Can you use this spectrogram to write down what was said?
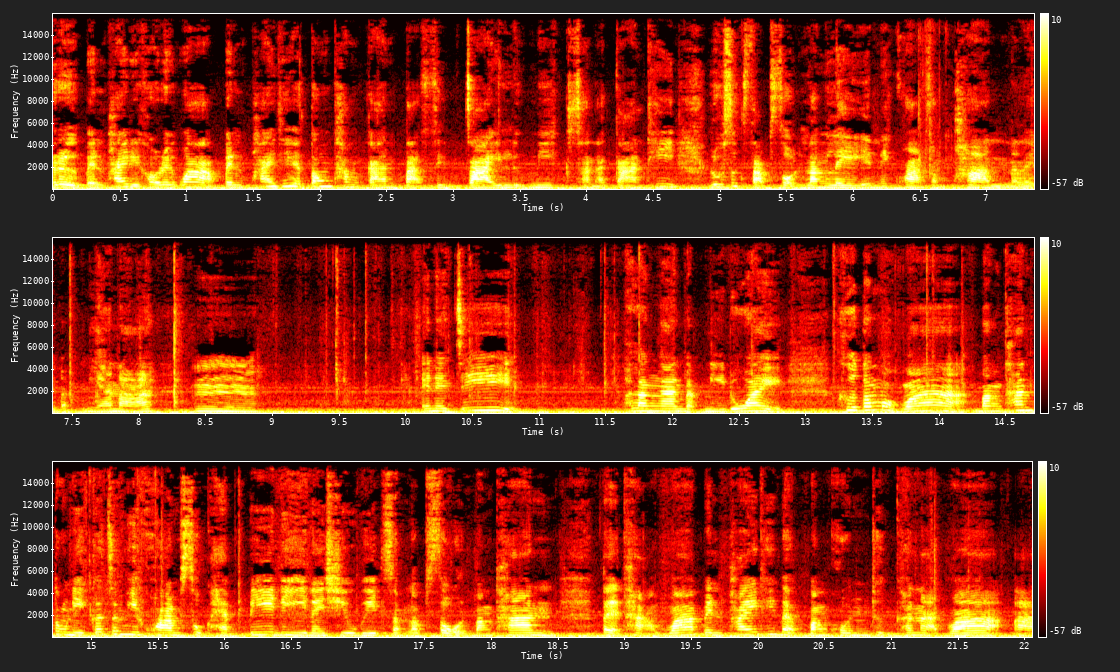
หรือเป็นไพ่ที่เขาเรียกว่าเป็นไพ่ที่จะต้องทำการตัดสินใจหรือมีสถานการณ์ที่รู้สึกสับสนลังเลในความสัมพันธ์อะไรแบบนี้นะ อืม energy พลังงานแบบนี้ด้วย คือต้องบอกว่าบางท่านตรงนี้ก็จะมีความสุขแฮปปี้ดีในชีวิตสำหรับโสดบางท่าน แต่ถามว่าเป็นไพ่ที่แบบบางคนถึงขนาดว่าอะ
